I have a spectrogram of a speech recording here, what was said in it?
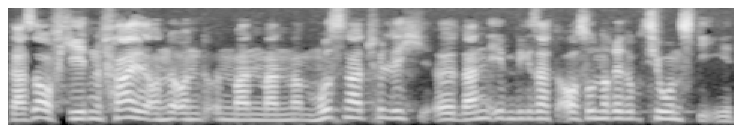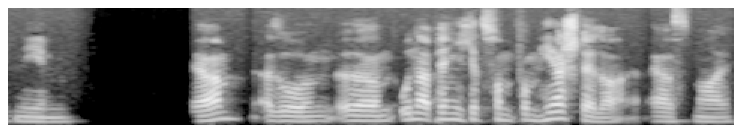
das auf jeden Fall. Und, und, und man, man, man muss natürlich äh, dann eben, wie gesagt, auch so eine Reduktionsdiät nehmen. Ja, also äh, unabhängig jetzt vom, vom Hersteller erstmal.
